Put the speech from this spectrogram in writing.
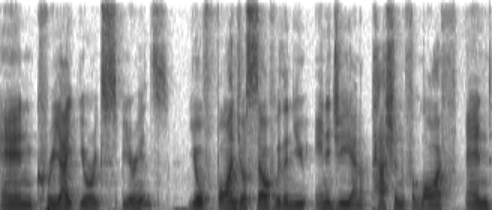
and create your experience. You'll find yourself with a new energy and a passion for life and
